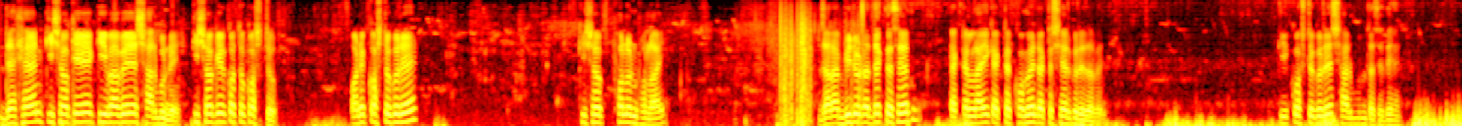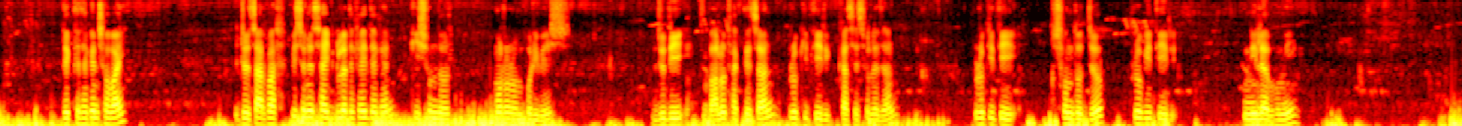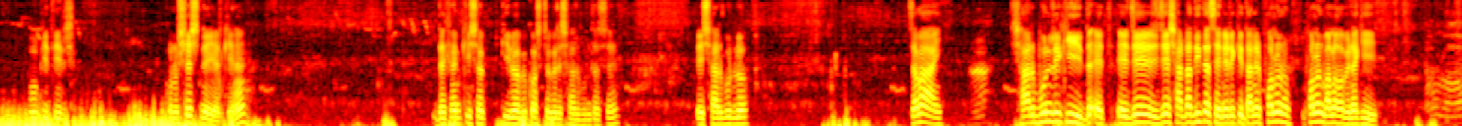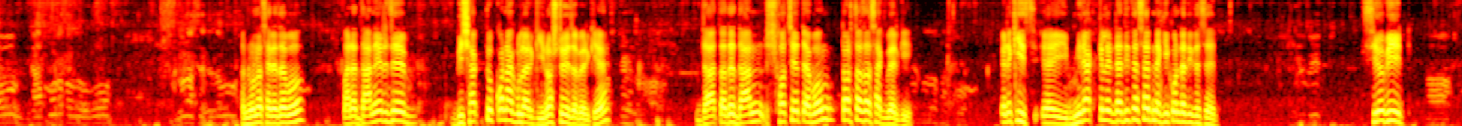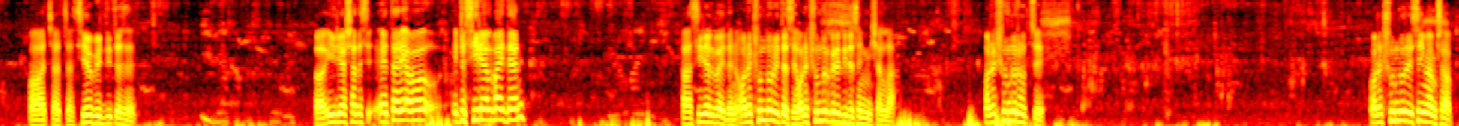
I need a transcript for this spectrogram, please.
দেখেন কৃষকে কীভাবে সার বুনে। কৃষকের কত কষ্ট। অনেক কষ্ট করে কৃষক ফলন ফলায়। যারা ভিডিওটা দেখতেছেন, একটা লাইক, একটা কমেন্ট, একটা শেয়ার করে যাবেন। কি কষ্ট করে সার বুনতেছে, দেখেন। দেখতে থাকেন সবাই। একটু চারপাশ, পিছনের সাইডগুলো দেখাই, দেখেন কি সুন্দর মনোরম পরিবেশ। যদি ভালো থাকতে চান, প্রকৃতির কাছে চলে যান। প্রকৃতি সৌন্দর্য, প্রকৃতির নীলাভূমি। প্রকৃতির কোনো শেষ নেই আর কি হ্যাঁ? দেখেন কৃষক কীভাবে কষ্ট করে সার বুনতেছে। এই সার বুনলো। জামাই, সার বুনলে কি এই যে যে সারটা দিতেছেন, এটা কি ধানের ফলন ফলন ভালো হবে নাকি? নোনা ছেড়ে যাব। মানে ধানের যে বিষাক্ত কণাগুলো আর কি, নষ্ট হয়ে যাবে আর কি হ্যাঁ? দা তাতে ধান সচেত এবং তরতাজা থাকবে আর কি। এটা কি এই মিরাক্কেলেরটা দিতেছেন নাকি কোনটা দিতেছেন? সিও বিট ও আচ্ছা আচ্ছা সিও বিট দিতেছেন ইউরিয়ার সাথে এতে আবার একটু সিরিয়াল বাই দেন। হ্যাঁ সিরিয়াল বাই দেন। অনেক সুন্দর হইতেছে, অনেক সুন্দর করে দিতেছেন ইনশাল্লাহ। অনেক সুন্দর হচ্ছে। অনেক সুন্দর হয়েছে ইমাম সাহেব।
